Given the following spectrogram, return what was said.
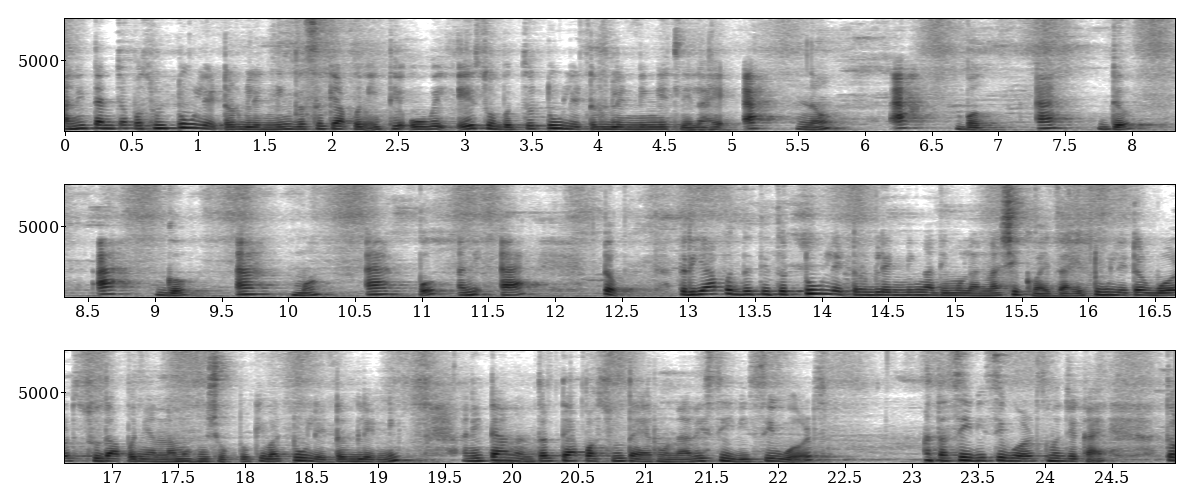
आणि त्यांच्यापासून टू लेटर ब्लेंडिंग जसं की आपण इथे ओवेल ए सोबतचं टू लेटर ब्लेंडिंग घेतलेलं आहे. ॲ न ॲ ब ॲ ड ॲ ग ॲ म ॲ प आणि ॲ ट तर या पद्धतीचं टू लेटर ब्लेंडिंग आधी मुलांना शिकवायचं आहे. टू लेटर वर्ड्ससुद्धा आपण यांना म्हणू शकतो किंवा टू लेटर ब्लेंडिंग आणि त्यानंतर त्यापासून तयार होणारे सी व्ही सी वर्ड्स आता सी व्ही सी वर्ड्स म्हणजे काय? तर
